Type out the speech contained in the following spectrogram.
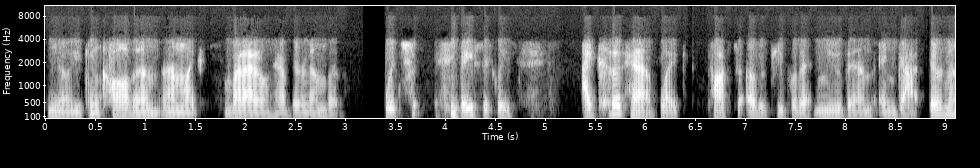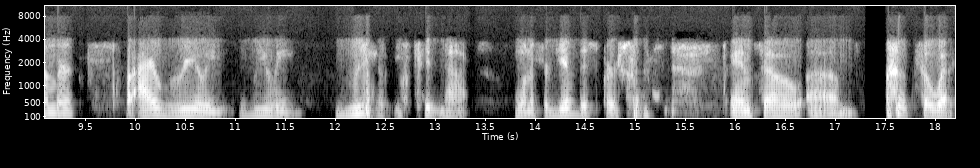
you know, you can call them. And I'm like, but I don't have their number, which basically I could have like talked to other people that knew them and got their number, but I really, really, really did not want to forgive this person. and so, um, so what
